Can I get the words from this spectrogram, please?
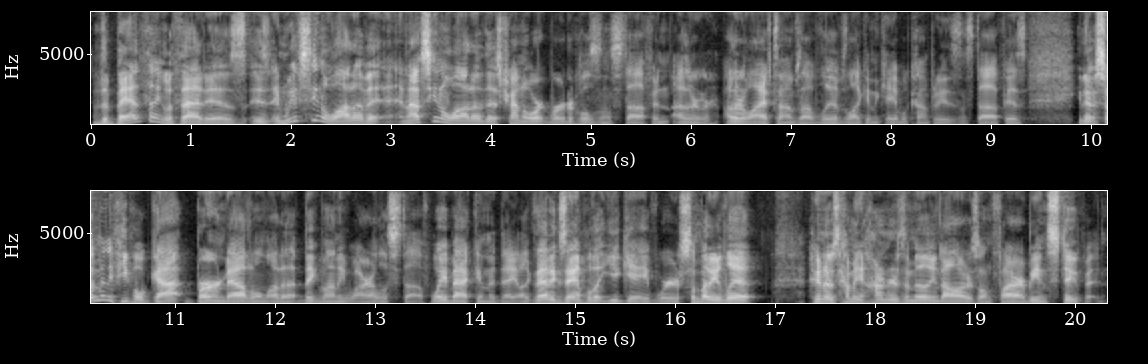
the bad thing with that is is and we've seen a lot of it and I've seen a lot of this trying to work verticals and stuff in other other lifetimes I've lived like in the cable companies and stuff is you know so many people got burned out on a lot of that big money wireless stuff way back in the day like that example that you gave where somebody lit who knows how many hundreds of million dollars on fire being stupid,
